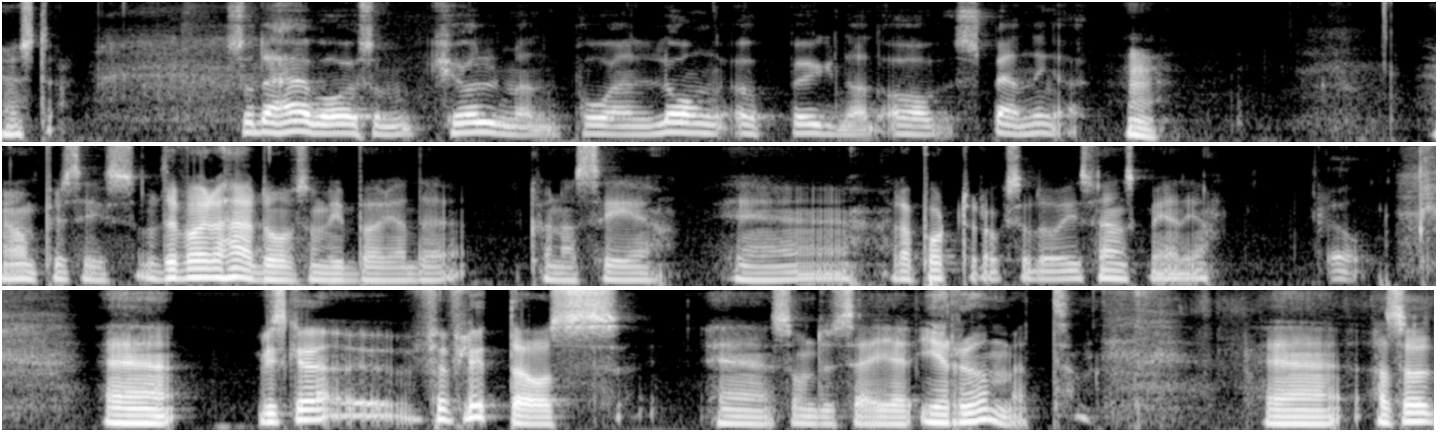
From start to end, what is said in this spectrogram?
Just det. Så det här var som kulmen på en lång uppbyggnad av spänningar. Ja, precis. Och det var det här då som vi började kunna se eh, rapporter också då i svensk media. Ja. Eh, vi ska förflytta oss, eh, som du säger, i rummet. Eh, alltså,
